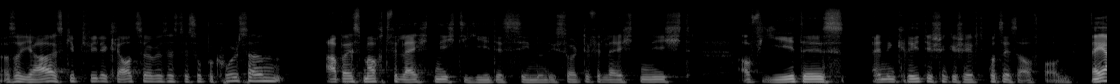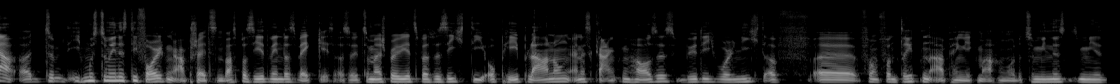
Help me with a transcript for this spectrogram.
Also, ja, es gibt viele Cloud-Services, die super cool sind, aber es macht vielleicht nicht jedes Sinn und ich sollte vielleicht nicht auf jedes einen kritischen Geschäftsprozess aufbauen. Na ja, äh, ich muss zumindest die Folgen abschätzen. Was passiert, wenn das weg ist? Also, zum Beispiel jetzt, was weiß ich, die OP-Planung eines Krankenhauses würde ich wohl nicht auf äh, von von Dritten abhängig machen oder zumindest mir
